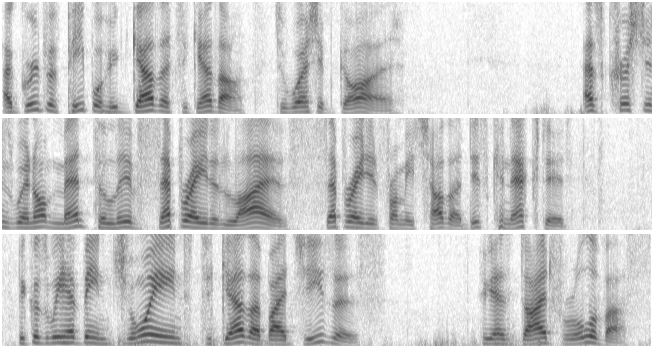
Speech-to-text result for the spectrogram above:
a group of people who gather together to worship God. As Christians, we're not meant to live separated lives, separated from each other, disconnected, because we have been joined together by Jesus, who has died for all of us.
